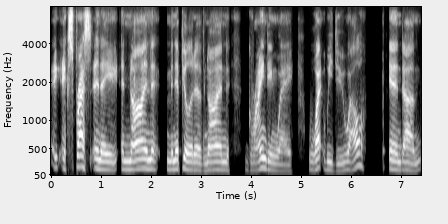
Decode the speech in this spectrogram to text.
express in a, a non-manipulative, non-grinding way what we do well, and um,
